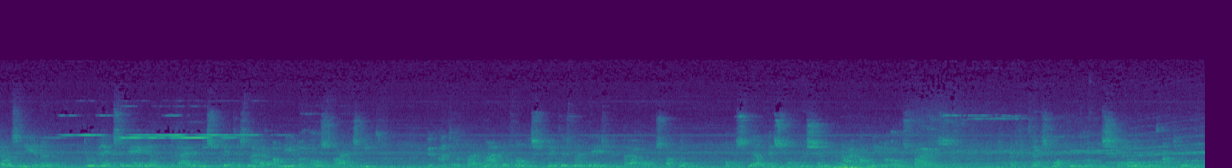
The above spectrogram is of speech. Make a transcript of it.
dames en heren, door werkzaamheden rijden de sprinters naar Almere Oostvaarders niet. U kunt gebruik maken van de sprinters naar deze en daar overstappen op een snel en spoedbusje naar Almere Oostvaarders. Het vertrekspoor vindt u op de schermen met actuele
